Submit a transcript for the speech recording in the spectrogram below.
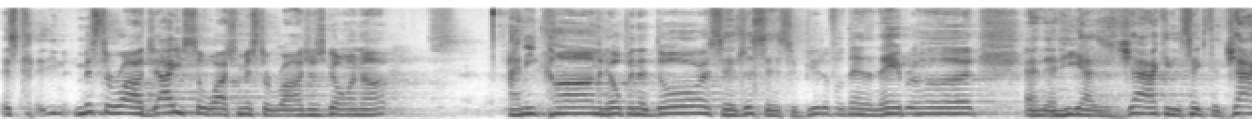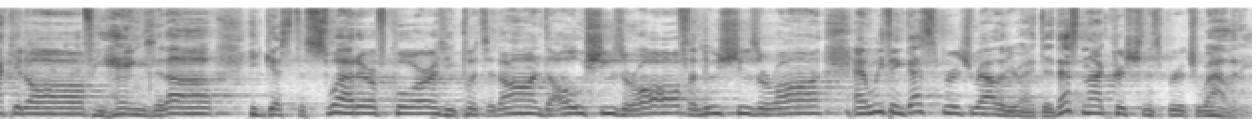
It's, Mr. Rogers, I used to watch Mr. Rogers growing up. And he come and he open the door and says, listen, it's a beautiful day in the neighborhood. And then he has his jacket. He takes the jacket off. He hangs it up. He gets the sweater, of course. He puts it on. The old shoes are off. The new shoes are on. And we think that's spirituality right there. That's not Christian spirituality.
